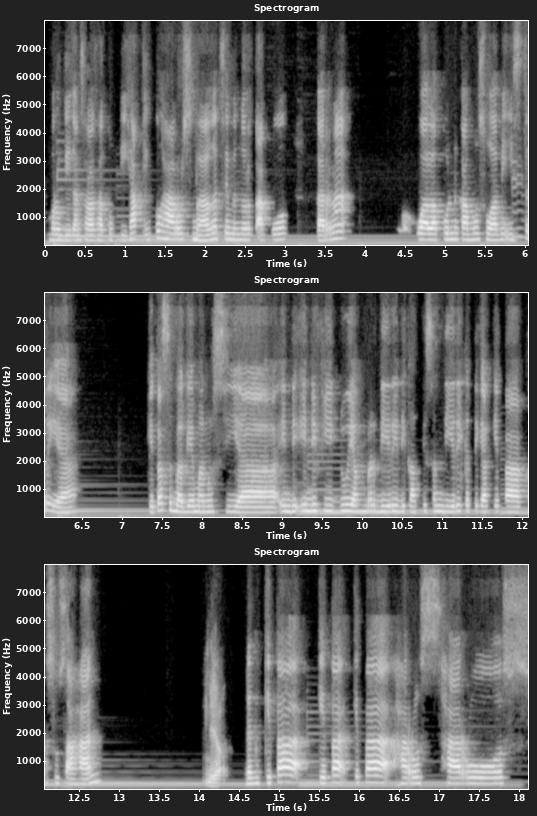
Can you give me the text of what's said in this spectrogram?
merugikan salah satu pihak itu harus banget sih menurut aku. Karena walaupun kamu suami istri ya kita sebagai manusia individu yang berdiri di kaki sendiri ketika kita kesusahan ya dan kita kita kita harus harus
